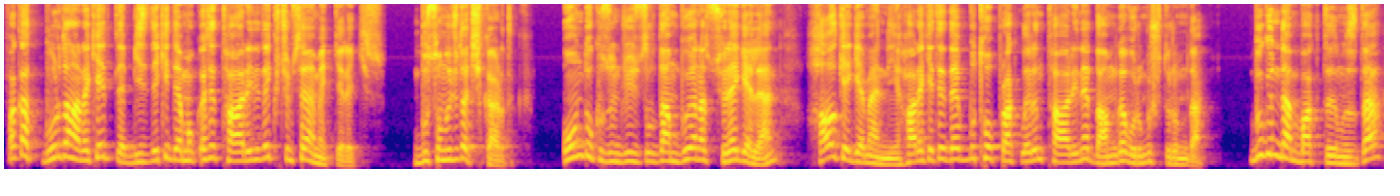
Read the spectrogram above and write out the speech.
Fakat buradan hareketle bizdeki demokrasi tarihini de küçümsememek gerekir. Bu sonucu da çıkardık. 19. yüzyıldan bu yana süre gelen halk egemenliği hareketi de bu toprakların tarihine damga vurmuş durumda. Bugünden baktığımızda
